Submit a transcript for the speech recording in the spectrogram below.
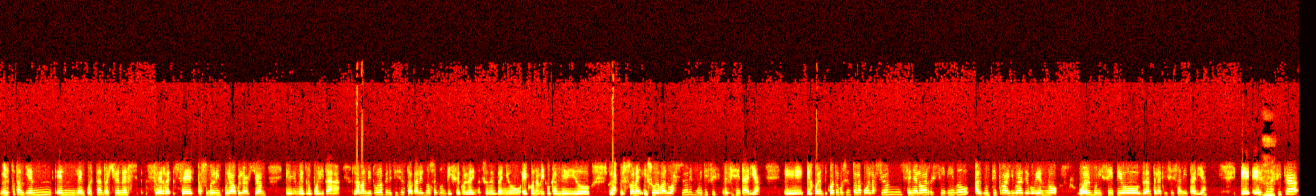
y esto también en la encuesta en regiones se, se está súper vinculado con la región metropolitana. La magnitud de los beneficios estatales no se condice con la dimensión del daño económico que han vivido las personas y su evaluación es muy deficitaria eh, el 44% de la población señaló haber recibido algún tipo de ayuda del gobierno o el municipio durante la crisis sanitaria. Eh, es una cifra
